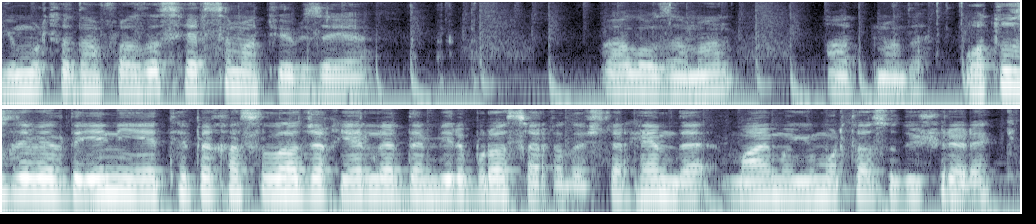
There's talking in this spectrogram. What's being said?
Yumurtadan fazla sersem atıyor bize ya. Al o zaman atmadı. 30 levelde en iyi ETP kasılacak yerlerden biri burası arkadaşlar. Hem de maymun yumurtası düşürerek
